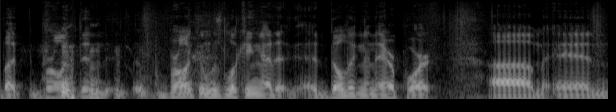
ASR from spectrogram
but Burlington, Burlington was looking at, it, at building an airport, um, and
